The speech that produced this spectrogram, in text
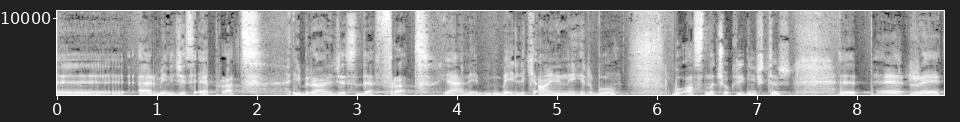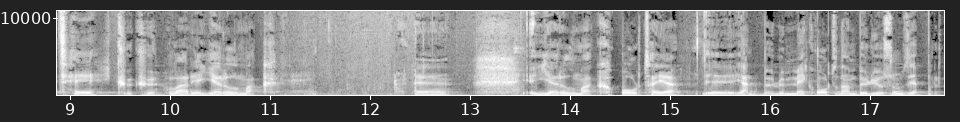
Ee, Ermenicesi Eprat, İbranicesi de Frat. Yani belli ki aynı nehir bu. Bu aslında çok ilginçtir. Ee, P-R-T kökü var ya yarılmak. Ee, yarılmak, ortaya e, yani bölünmek, ortadan bölüyorsunuz ya pırt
